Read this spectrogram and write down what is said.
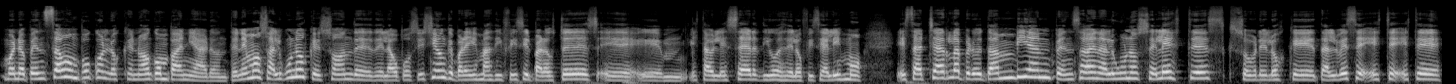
Bueno, pensaba un poco en los que no acompañaron. Tenemos algunos que son de, la oposición, que por ahí es más difícil para ustedes eh, em, establecer, digo, desde el oficialismo esa charla, pero también pensaba en algunos celestes sobre los que tal vez este, este,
